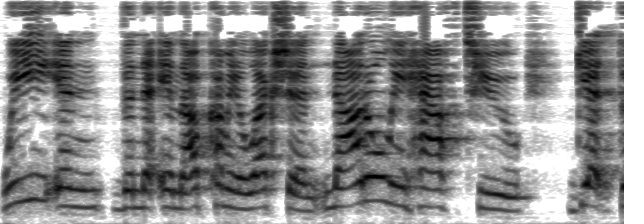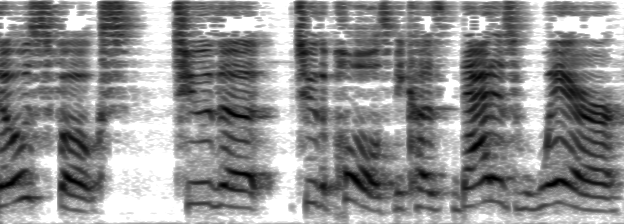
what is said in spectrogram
we in the in the upcoming election not only have to get those folks to the to the polls because that is where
